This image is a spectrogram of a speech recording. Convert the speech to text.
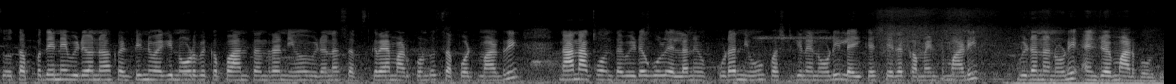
ಸೊ ತಪ್ಪದೇನೆ ವಿಡಿಯೋನ ಕಂಟಿನ್ಯೂ ಆಗಿ ನೋಡಬೇಕಪ್ಪ ಅಂತಂದ್ರೆ ನೀವು ವಿಡಿಯೋನ ಸಬ್ಸ್ಕ್ರೈಬ್ ಮಾಡಿಕೊಂಡು ಸಪೋರ್ಟ್ ಮಾಡಿರಿ. ನಾನು ಹಾಕುವಂಥ ವಿಡಿಯೋಗಳು ಎಲ್ಲನೂ ಕೂಡ ನೀವು ಫಸ್ಟ್ಗೆ ನೋಡಿ ಲೈಕ್ ಶೇರ್ ಕಮೆಂಟ್ ಮಾಡಿ ವಿಡಿಯೋನ ನೋಡಿ ಎಂಜಾಯ್ ಮಾಡ್ಬೋದು.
